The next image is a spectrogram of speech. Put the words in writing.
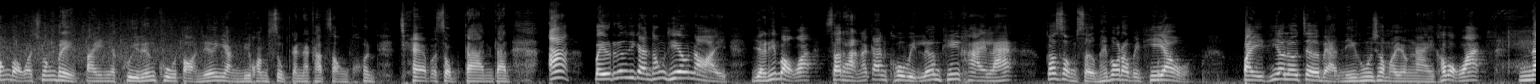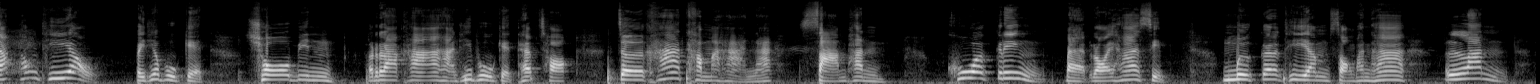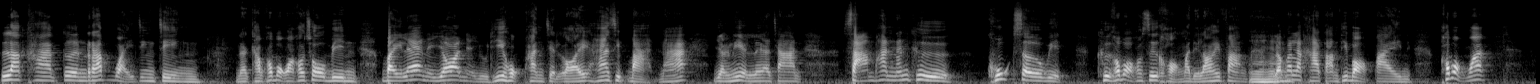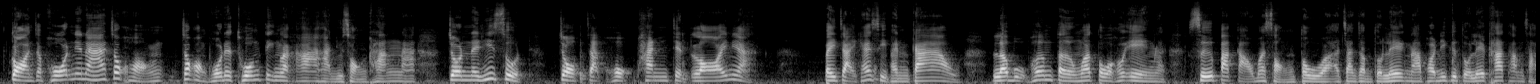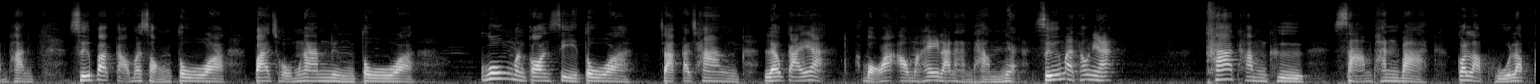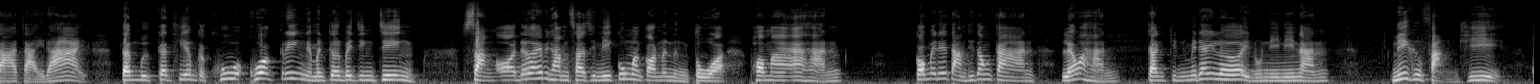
ต้องบอกว่าช่วงเบรกไปเนี่ยคุยเรื่องครูต่อเนื่องอย่างมีความสุขกันนะครับสองคนแชร์ประสบการณ์กันอะไปเรื่องที่การท่องเที่ยวหน่อย อย่างที่บอกว่าสถานการณ์โควิดเริ่มคลี่คลายแล้ว ก็ส่งเสริมให้พวกเราไปเที่ยว ไปเที่ยวแล้วเจอแบบนี้คุณผู้ชมเอาอยังไงเขาบอกว่า นักท่องเที่ยวไปเที่ยวภูเก็ต โชว์บิน ราคาอาหารที่ภูเก็ตแทบช็อกเจอค่าทำอาหารนะ3,000คั่วกลิ้ง 850หมึกกระเทียม 2,500 ลั่นราคาเกินรับไหวจริง ๆ นะครับเขาบอกว่าเขาโชว์บินใบแรกในยยอดเนี่ยอยู่ที่ 6,750 บาทนะ อย่างที่เห็นเลยอาจารย์ 3,000 นั้นคือคุกเซอร์วิสคือเขาบอกเขาซื้อของมาเดี๋ยวเล่าให้ฟัง แล้วก็ราคาตามที่บอกไป เขาบอกว่าก่อนจะโพสต์เนี่ยนะ เจ้าของเจ้าของโพสต์เนี่ยท้วงติงราคาอาหารอยู่ 2 ครั้งนะ จนในที่สุดจบจาก 6,700 เนี่ย ไปจ่ายแค่ 4,900 ระบุเพิ่มเติมว่าตัวเขาเองน่ะซื้อปลาเก๋ามา 2 ตัว อาจารย์จำตัวเลขนะ เพราะนี่คือตัวเลขค่าทำ3,000 ซื้อปลาเก๋ามา 2 ตัว ปลาโฉมงาม 1 ตัว กุ้งมังกร 4 ตัว จากกระชัง แล้วไกด์อะบอกว่าเอามาให้ร้านอาหารทำเนี่ยซื้อมาเท่านี้ค่าทำคือ 3,000 บาท ก็หลับหูหลับตาจ่ายได้ แต่หมึกกระเทียมกับคั่วคั่วกลิ้งเนี่ยมันเกินไปจริง ๆ สั่งออเดอร์ให้ไปทำซาซิมิกุ้งมังกรมาหนึ่งตัว พอมาอาหารก็ไม่ได้ตามที่ต้องการ แล้วอาหารการกินไม่ได้เลยนู่นนี่นี้นั้น นี่คือฝั่งที่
